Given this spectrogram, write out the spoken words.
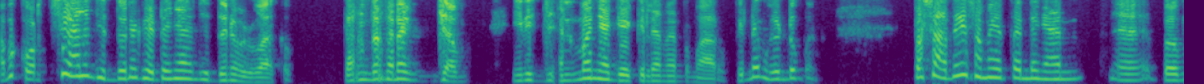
അപ്പൊ കുറച്ചു കാലം ജിദ്ദുനെ കേട്ട് ഞാൻ ജിദ്ദുനെ ഒഴിവാക്കും. കാരണം എന്താ ഇനി ജന്മം ഞാൻ കേൾക്കില്ല എന്നിട്ട് മാറും. പിന്നെ വീണ്ടും. പക്ഷെ അതേ സമയത്ത് തന്നെ ഞാൻ ഇപ്പം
